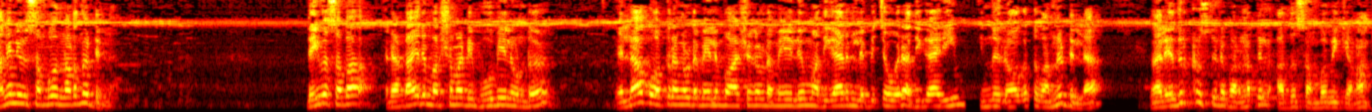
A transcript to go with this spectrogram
അങ്ങനെ ഒരു സംഭവം നടന്നിട്ടില്ല. ദൈവസഭ രണ്ടായിരം വർഷമായിട്ട് ഈ ഭൂമിയിലുണ്ട്. എല്ലാ ഗോത്രങ്ങളുടെ മേലും ഭാഷകളുടെ മേലും അധികാരം ലഭിച്ച ഒരു അധികാരിയും ഇന്ന് ലോകത്ത് വന്നിട്ടില്ല. എന്നാൽ എതിർ ക്രിസ്തുവിന്റെ ഭരണത്തിൽ അത് സംഭവിക്കണം.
